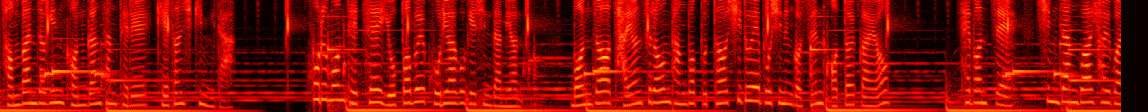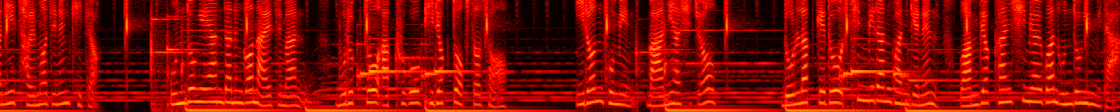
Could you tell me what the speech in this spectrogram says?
전반적인 건강 상태를 개선시킵니다. 호르몬 대체 요법을 고려하고 계신다면 먼저 자연스러운 방법부터 시도해 보시는 것은 어떨까요? 세 번째, 심장과 혈관이 젊어지는 기적. 운동해야 한다는 건 알지만 무릎도 아프고 기력도 없어서 이런 고민 많이 하시죠? 놀랍게도 친밀한 관계는 완벽한 심혈관 운동입니다.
